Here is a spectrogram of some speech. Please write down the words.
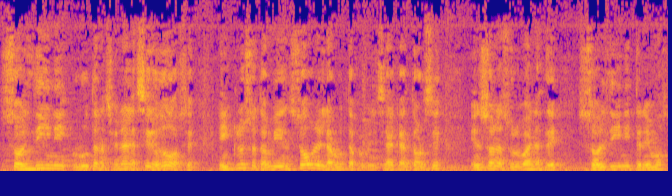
Soldini, Ruta Nacional a 012, e incluso también sobre la Ruta Provincial 14, en zonas urbanas de Soldini tenemos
